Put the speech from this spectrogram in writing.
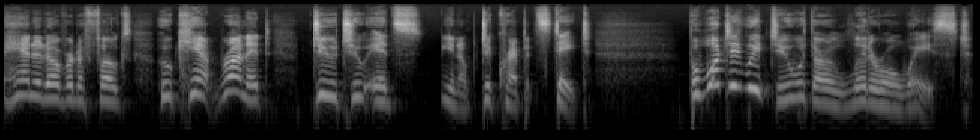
hand it over to folks who can't run it due to its, you know, decrepit state. But what did we do with our literal waste?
